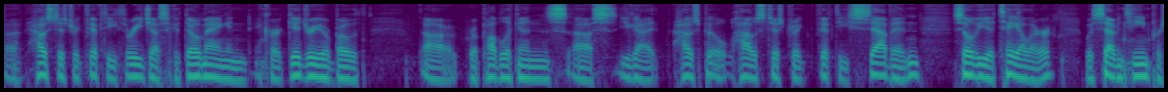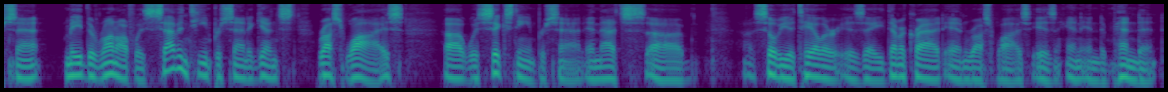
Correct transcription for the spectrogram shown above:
uh, House District 53, Jessica Domangue and, and Kirk Guidry are both uh, Republicans. Uh, you got House Bill House District 57, Sylvia Taylor with 17 percent, made the runoff with 17 percent against Russ Wise uh, with 16 percent, and that's uh, uh, Sylvia Taylor is a Democrat and Russ Wise is an independent.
